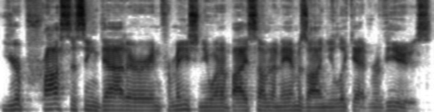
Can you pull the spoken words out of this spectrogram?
You're processing data or information. You want to buy something on Amazon, you look at reviews.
